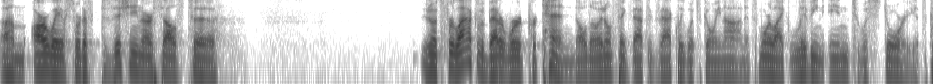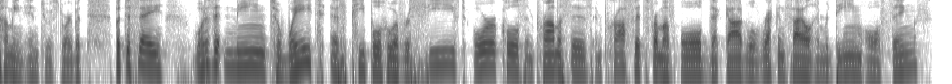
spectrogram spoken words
um, our way of sort of positioning ourselves to you know, it's for lack of a better word, pretend, although I don't think that's exactly what's going on. It's more like living into a story. It's coming into a story. But, but to say, what does it mean to wait as people who have received oracles and promises and prophets from of old that God will reconcile and redeem all things?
